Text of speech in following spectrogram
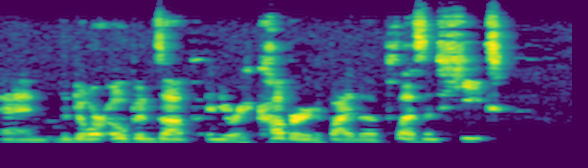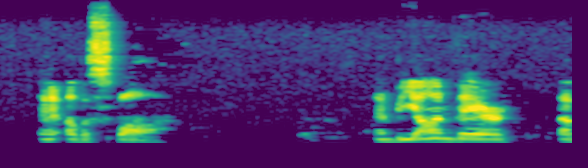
And the door opens up and you're covered by the pleasant heat of a spa. And beyond there a,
